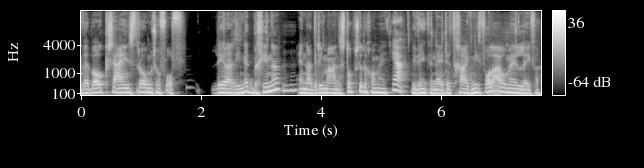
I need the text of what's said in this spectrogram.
we hebben ook zijnstromers of, of leraren die net beginnen. Mhm. En na drie maanden stoppen ze er gewoon mee. Ja, Die denken, nee, dit ga ik niet volhouden mijn hele leven.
